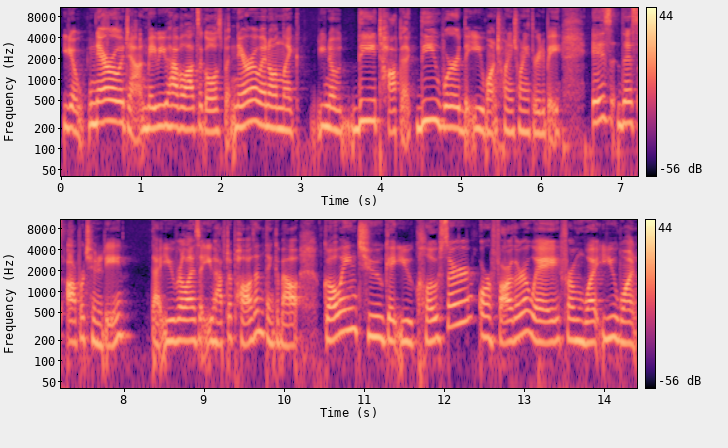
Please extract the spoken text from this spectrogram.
You know, narrow it down. Maybe you have lots of goals, but narrow in on like, you know, the topic, the word that you want 2023 to be. Is this opportunity that you realize that you have to pause and think about going to get you closer or farther away from what you want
